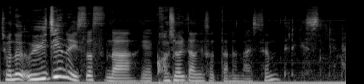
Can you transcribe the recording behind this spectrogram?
저는 의지는 있었으나 예, 거절당했었다는 말씀 드리겠습니다.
